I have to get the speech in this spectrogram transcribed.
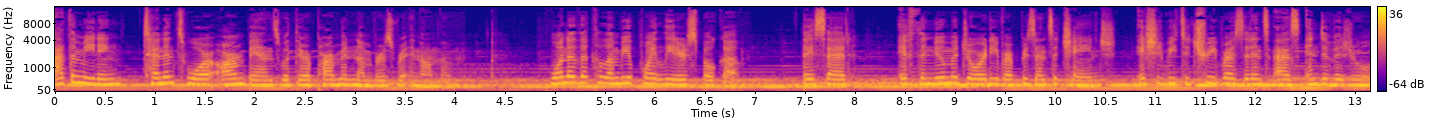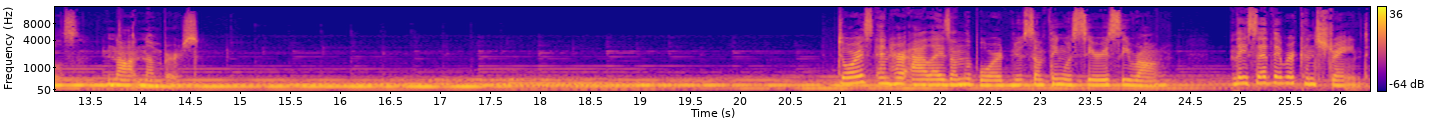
At the meeting, tenants wore armbands with their apartment numbers written on them. One of the Columbia Point leaders spoke up. They said, if the new majority represents a change, it should be to treat residents as individuals, not numbers. Doris and her allies on the board knew something was seriously wrong. They said they were constrained,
